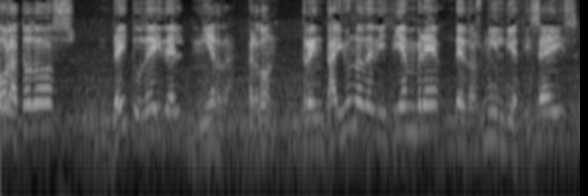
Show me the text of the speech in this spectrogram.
Hola a todos, Day to Day del mierda, perdón, 31 de diciembre de 2016.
